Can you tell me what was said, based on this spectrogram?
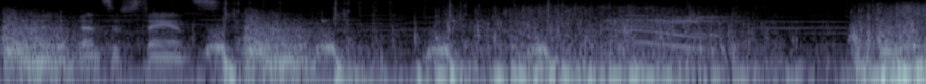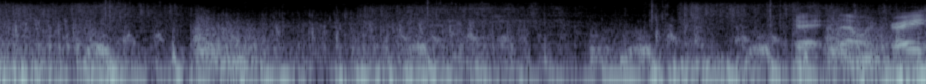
Uh, defensive stance. Okay, that went great.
